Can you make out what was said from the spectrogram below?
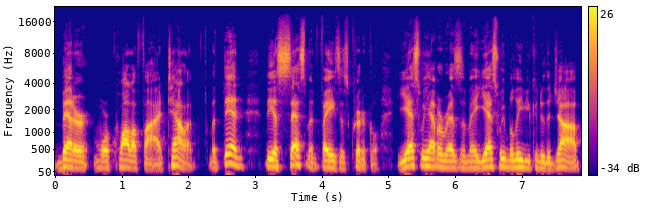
better, more qualified talent. But then the assessment phase is critical. Yes, we have a resume. Yes, we believe you can do the job,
